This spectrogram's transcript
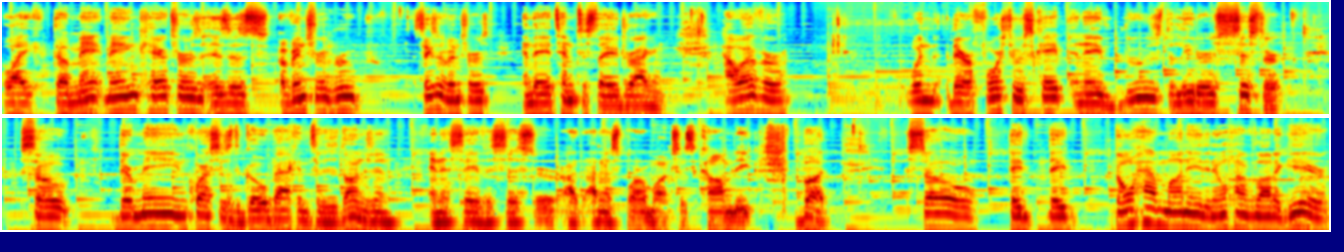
like the main main characters is this adventure group, six adventurers, and they attempt to slay a dragon. However, when they're forced to escape and they lose the leader's sister, so their main quest is to go back into this dungeon and then save his sister. I, I didn't spoil much; it's a comedy, but so they they don't have money, they don't have a lot of gear,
